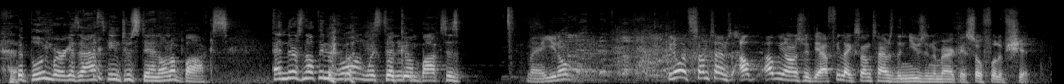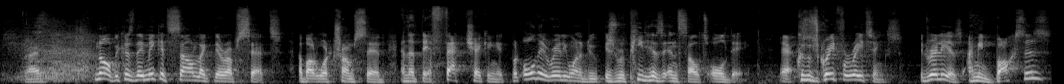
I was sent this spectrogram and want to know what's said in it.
that Bloomberg is asking to stand on a box. And there's nothing wrong with standing on boxes. Man, you don't. You know what? Sometimes, I'll, I'll be honest with you, I feel like sometimes the news in America is so full of shit, right? No, because they make it sound like they're upset about what Trump said and that they're fact checking it. But all they really want to do is repeat his insults all day. Yeah, because it's great for ratings. It really is. I mean, boxes?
